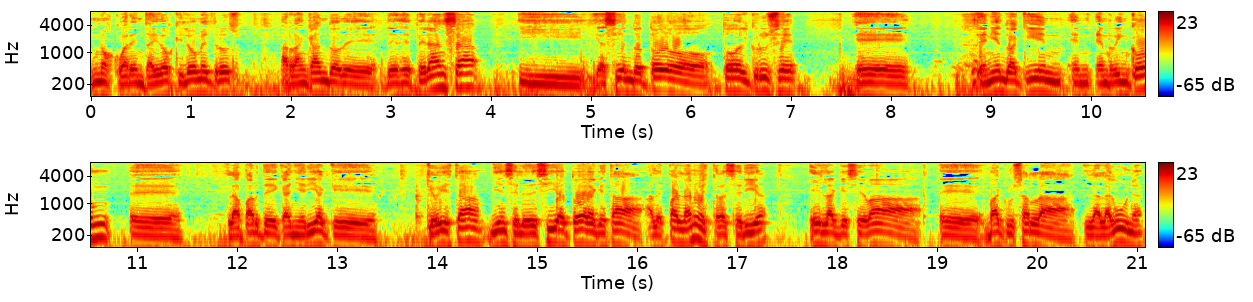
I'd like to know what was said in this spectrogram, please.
unos 42 kilómetros, arrancando de, desde Esperanza y, y haciendo todo, todo el cruce, eh, teniendo aquí en, en- Rincón eh, la parte de cañería que, que hoy está, bien se le decía, toda la que está a la espalda nuestra sería, es la que se va, eh, va a cruzar la, la laguna.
